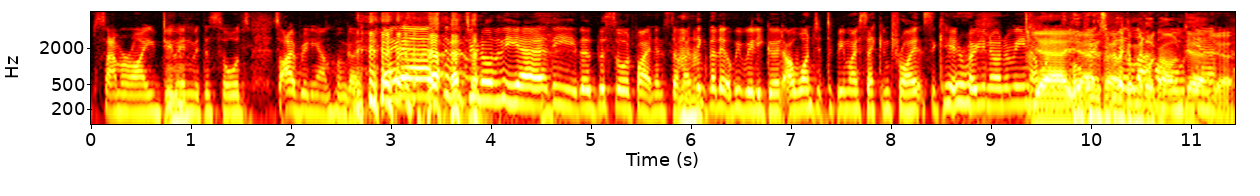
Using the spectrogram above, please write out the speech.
Samurai doing with the swords, so I really am hungry. like, uh, between all of the, uh, the the the sword fighting and stuff, I think that it'll be really good. I want it to be my second try at Sekiro. You know what I mean? I want Yeah, yeah. Hopefully this will be like a middle ground. hole, Yeah. Yeah.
